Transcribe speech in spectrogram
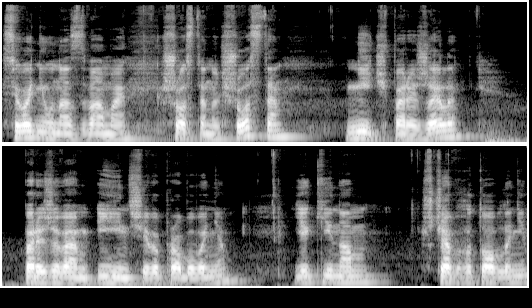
Сьогодні у нас з вами 6.06. Ніч пережили. Переживемо і інші випробування, які нам ще вготовлені.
